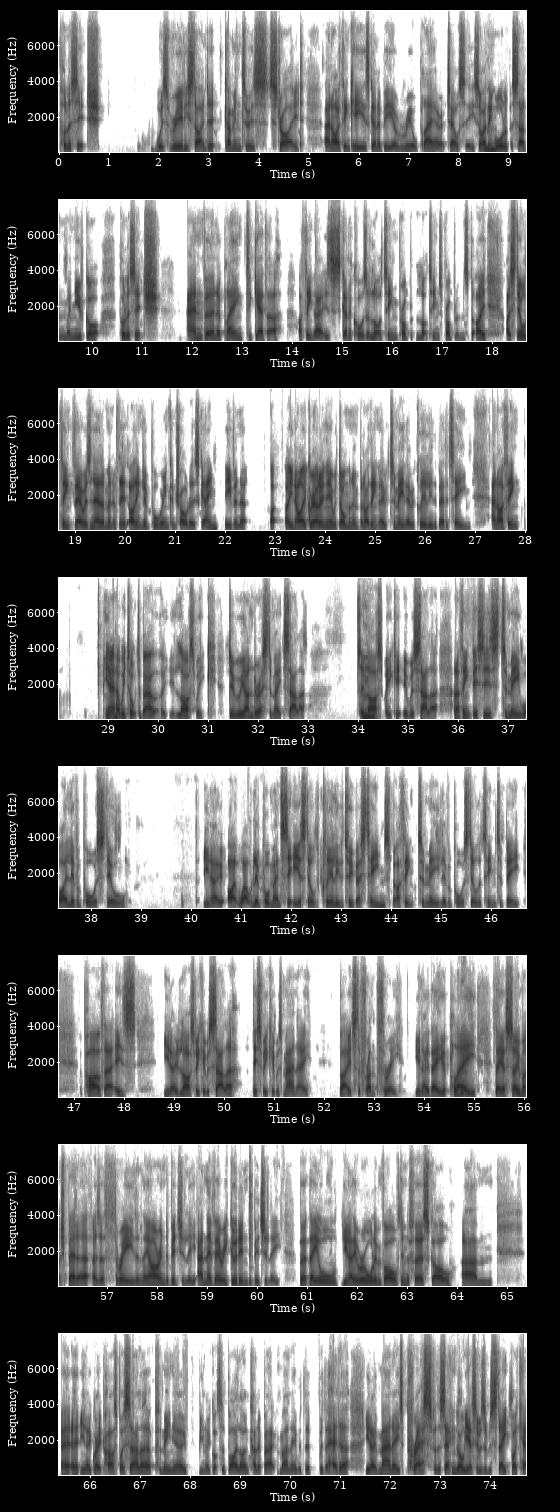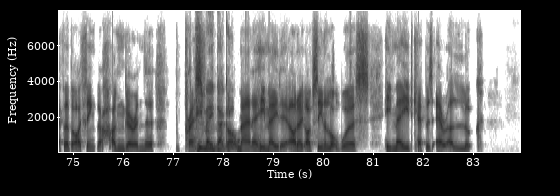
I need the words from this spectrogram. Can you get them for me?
Pulisic was really starting to come into his stride, and I think he is going to be a real player at Chelsea. So I mm. think all of a sudden, when you've got Pulisic and Werner playing together, I think that is going to cause a lot of team prob- lot of teams problems. But I, I still think there was an element of the. I think Liverpool were in control of this game, even at I, you know, I agree. I don't think they were dominant, but I think they, to me, they were clearly the better team. And I think, you know, how we talked about uh, last week. Do we underestimate Salah? So mm. last week it, it was Salah, and I think this is to me why Liverpool was still, you know, I, well, Liverpool and Man City are still clearly the two best teams, but I think to me Liverpool was still the team to beat. Part of that is, you know, last week it was Salah, this week it was Mane but it's the front three. You know, they play, yeah. they are so much better as a three than they are individually, and they're very good individually. But they all, you know, they were all involved in the first goal. Um, uh, you know, great pass by Salah. Firmino, you know, got to the byline, cut it back. Mane with the with the header. You know, Mane's press for the second goal. Yes, it was a mistake by Kepa, but I think the hunger and the press. He made that goal. Man, he made it. I don't. I've seen a lot worse. He made Kepa's error look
